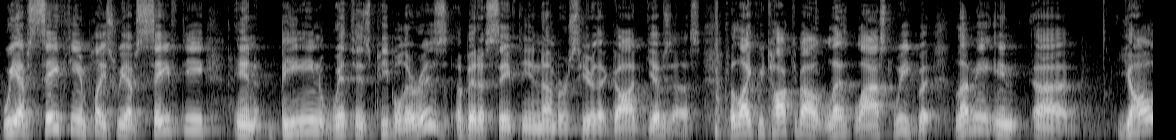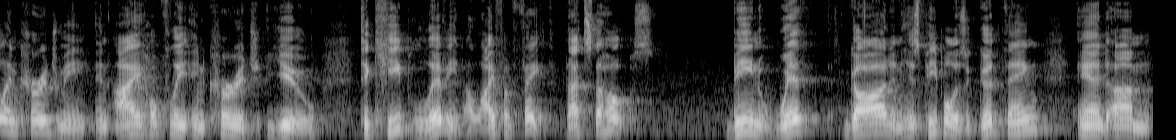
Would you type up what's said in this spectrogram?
We have safety in place. We have safety in being with His people. There is a bit of safety in numbers here that God gives us. But like we talked about last week, but let me in, uh, y'all encourage me, and I hopefully encourage you to keep living a life of faith. That's the hopes. Being with God and His people is a good thing, and um,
